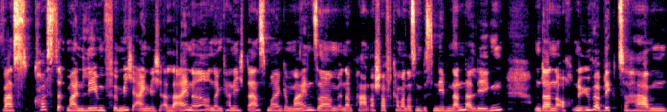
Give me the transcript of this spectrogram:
was kostet mein Leben für mich eigentlich alleine. Und dann kann ich das mal gemeinsam in der Partnerschaft kann man das ein bisschen nebeneinander legen, um dann auch einen Überblick zu haben,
